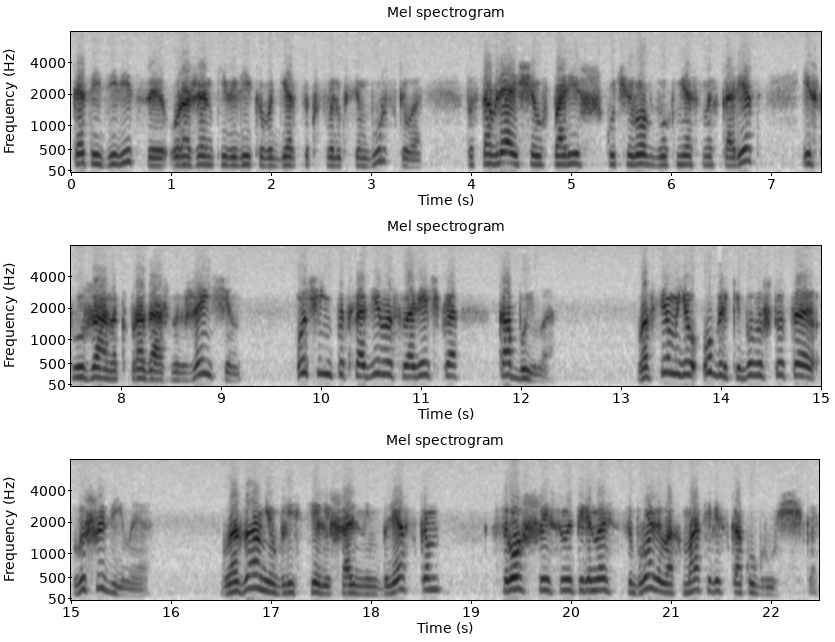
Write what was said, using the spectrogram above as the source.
К этой девице, уроженке великого герцогства Люксембургского, поставляющего в Париж кучеров двухместных карет и служанок продажных женщин, очень подходило словечко «кобыла». Во всем ее облике было что-то лошадиное. Глаза у нее блестели шальным блеском, сросшиеся на переносице брови лохматились, как у грузчика.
